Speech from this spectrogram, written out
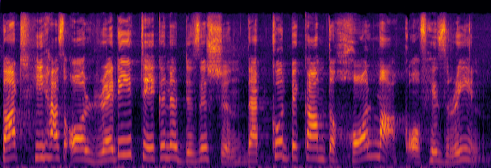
But he has already taken a decision that could become the hallmark of his reign.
